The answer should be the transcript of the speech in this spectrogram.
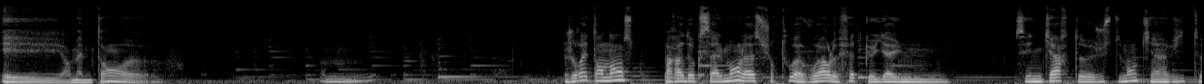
Et en même temps, hum, j'aurais tendance, paradoxalement, là, surtout à voir le fait qu'il y a une. C'est une carte, justement, qui invite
